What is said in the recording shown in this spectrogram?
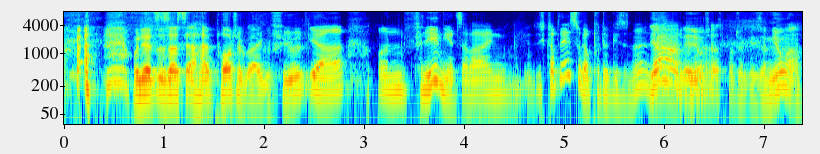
und jetzt ist das ja halb Portugal gefühlt. Ja, und verlieren jetzt aber ein. Ich glaube, der ist sogar Portugiese, ne? Ja, der Jutta ist Portugiese. Ein junger,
